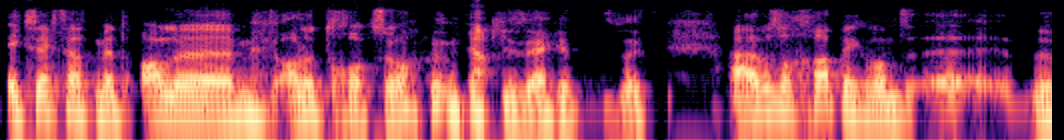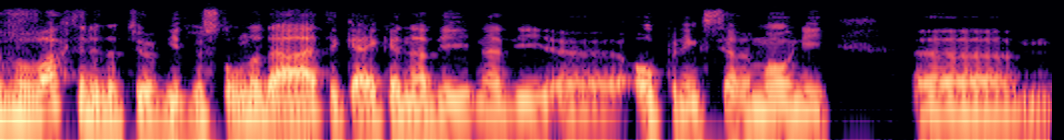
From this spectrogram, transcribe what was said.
ik zeg dat met alle, met alle trots, hoor, moet je zeggen. Ja, het was wel grappig, want uh, we verwachten het natuurlijk niet. We stonden daar te kijken naar die, naar die uh, openingsceremonie ehm,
